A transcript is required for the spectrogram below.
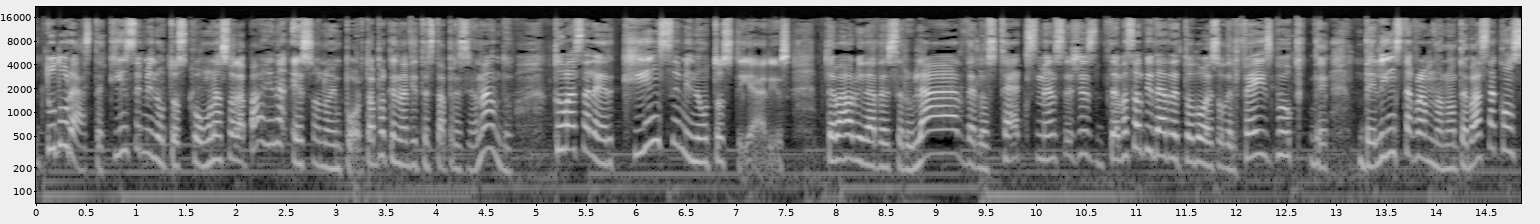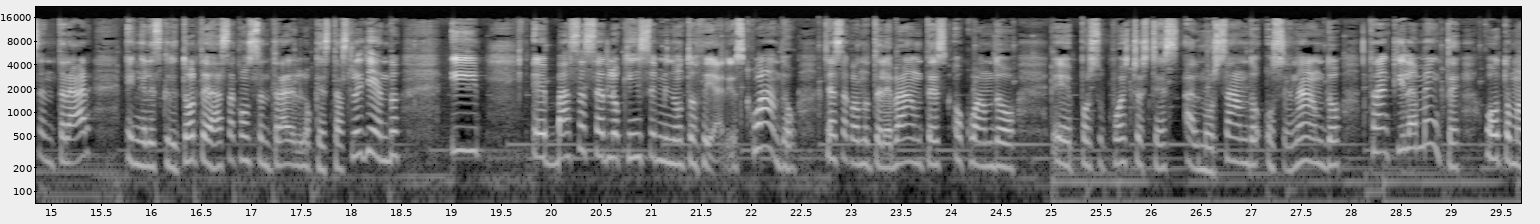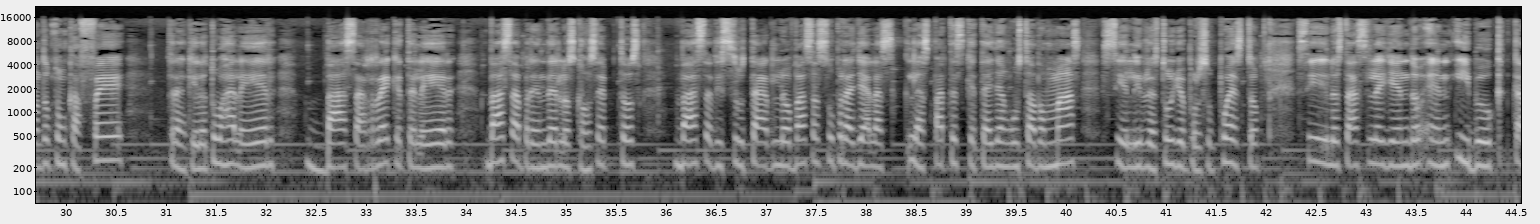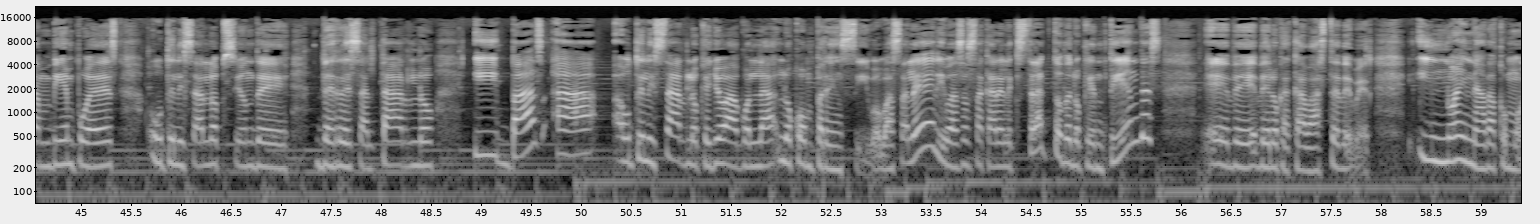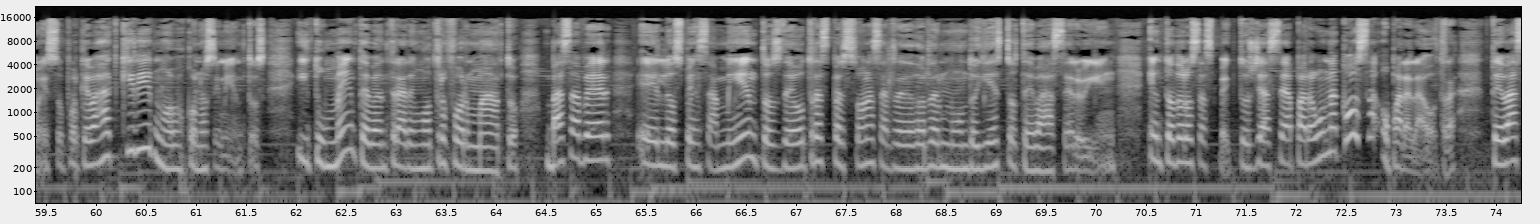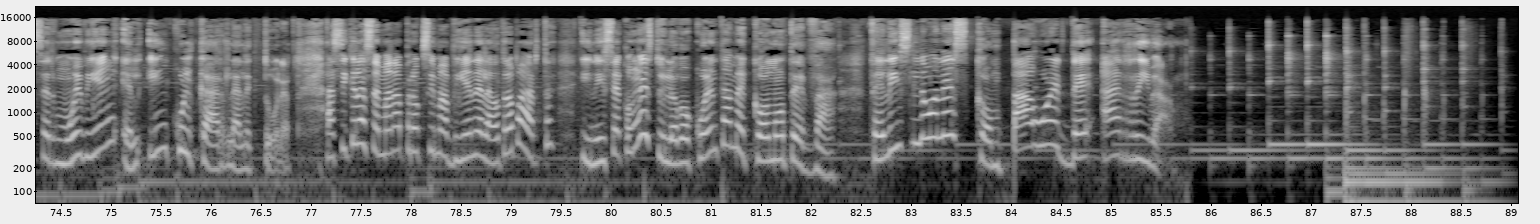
tú duraste 15 minutos con una sola página, eso no importa porque nadie te está presionando. Tú vas a leer 15 minutos diarios. Te vas a olvidar del celular, de los text messages, te vas a olvidar de todo eso, del Facebook, de, del Instagram, no, no, te vas a concentrar en el escritor, te vas a concentrar en lo que estás leyendo y eh, vas a hacerlo 15 minutos diarios. ¿Cuándo? Ya sea cuando te levantes o cuando, eh, por supuesto, estés almorzando o cenando tranquilamente o tomándote un café tranquilo, tú vas a leer, vas a requete leer, vas a aprender los conceptos, vas a disfrutarlo, vas a subrayar las, las partes que te hayan gustado más, si el libro es tuyo, por supuesto. Si lo estás leyendo en ebook, también puedes utilizar la opción de, de resaltarlo y vas a, utilizar lo que yo hago, la, lo comprensivo. Vas a leer y vas a sacar el extracto de lo que entiendes eh, de, de lo que acabaste de ver. Y no hay nada como eso, porque vas a adquirir nuevos conocimientos y tu mente va a entrar en otro formato, vas a ver eh, los pensamientos de otras personas alrededor del mundo y esto te va a hacer bien en todos los aspectos, ya sea para una cosa o para la otra. Te va a hacer muy bien el inculcar la lectura. Así que la semana próxima viene la otra parte, inicia con esto y luego cuéntame cómo te va. Feliz lunes con Power de arriba.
